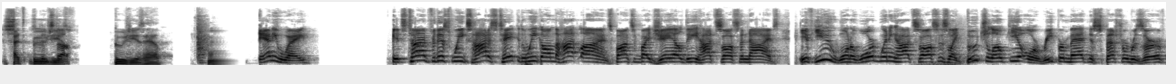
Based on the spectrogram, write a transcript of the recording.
That's It's good bougie. As, bougie as hell. Anyway, it's time for this week's hottest take of the week on the hotline, sponsored by JLD Hot Sauce and Knives. If you want award winning hot sauces like Buchalokia or Reaper Madness Special Reserve,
